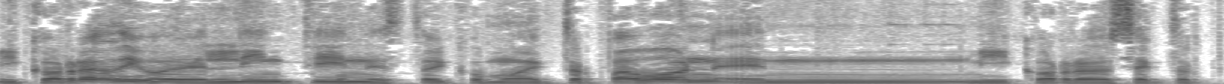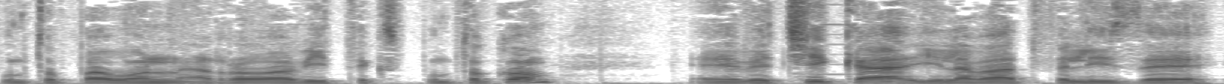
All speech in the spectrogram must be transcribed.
mi correo, digo, en LinkedIn estoy como Héctor Pavón, en mi correo es héctor.pavón.vitex.com eh, Bechica y la BAT feliz de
